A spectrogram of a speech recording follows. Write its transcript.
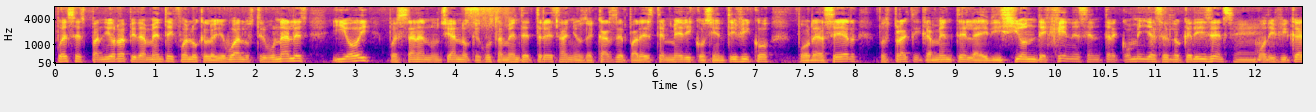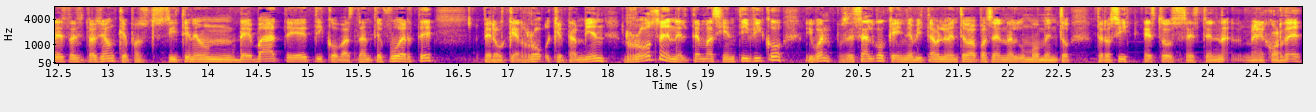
pues se expandió rápidamente y fue lo que lo llevó a los tribunales. Y hoy pues están anunciando que justamente tres años de cárcel para este médico científico por hacer pues prácticamente la edición de genes entre comillas es lo que dicen Sí. modificar esta situación que pues sí tiene un debate ético bastante fuerte pero que ro- que también roza en el tema científico. Y bueno pues es algo que inevitablemente va a pasar en algún momento. Pero sí estos este me acordé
